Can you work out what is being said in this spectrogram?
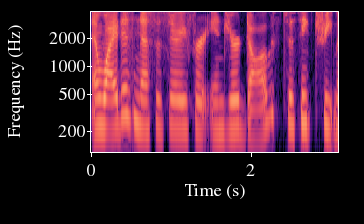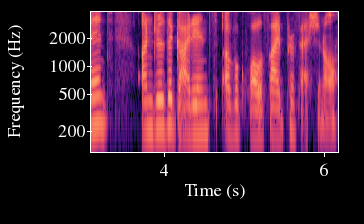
and why it is necessary for injured dogs to seek treatment under the guidance of a qualified professional.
